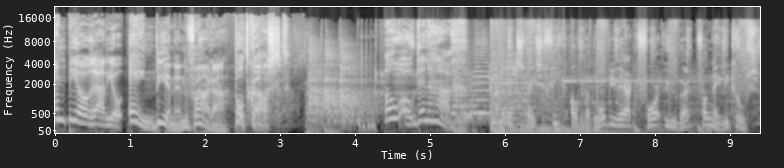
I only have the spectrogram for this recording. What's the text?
NPO Radio 1. BNN Vara. Podcast. OO Den Haag. En dan hebben we het specifiek over dat lobbywerk voor Uber van Nelly Kroes.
